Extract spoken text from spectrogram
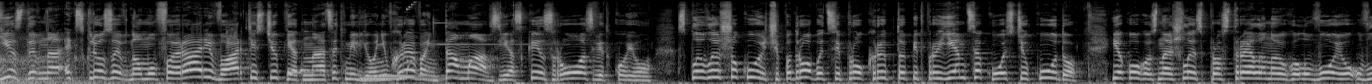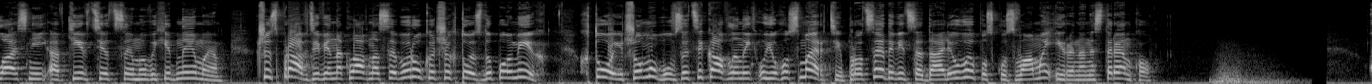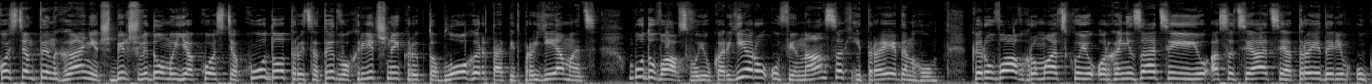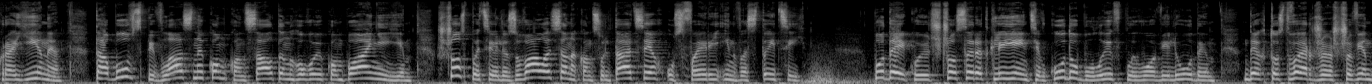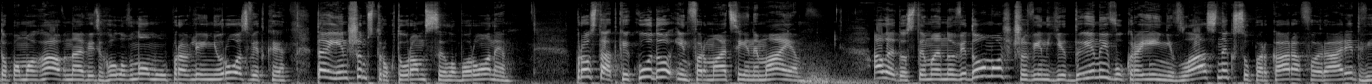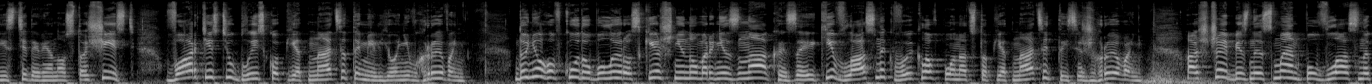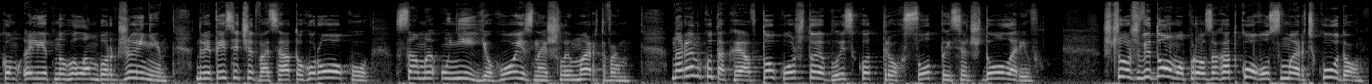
Їздив на ексклюзивному Феррарі вартістю 15 мільйонів гривень та мав зв'язки з розвідкою. Спливли шокуючі подробиці про криптопідприємця Костю Кудо, якого знайшли з простреленою головою у власній автівці цими вихідними. Чи справді він наклав на себе руки, чи хтось допоміг? Хто і чому був зацікавлений у його смерті? Про це дивіться далі у випуску. З вами Ірина Нестеренко. Костянтин Ганіч, більш відомий як Костя Кудо, 32-річний криптоблогер та підприємець. Будував свою кар'єру у фінансах і трейдингу. Керував громадською організацією Асоціація трейдерів України та був співвласником консалтингової компанії, що спеціалізувалася на консультаціях у сфері інвестицій. Подейкують, що серед клієнтів Кудо були впливові люди. Дехто стверджує, що він допомагав навіть головному управлінню розвідки та іншим структурам сил оборони. Про статки Кудо інформації немає. Але достеменно відомо, що він єдиний в Україні власник суперкара Феррарі 296 вартістю близько 15 мільйонів гривень. До нього в Кудо були розкішні номерні знаки, за які власник виклав понад 115 тисяч гривень. А ще бізнесмен був власником елітного Ламборджині 2020 року. Саме у ній його і знайшли мертвим. На ринку таке авто коштує близько 300 тисяч доларів. Що ж відомо про загадкову смерть Кудо?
